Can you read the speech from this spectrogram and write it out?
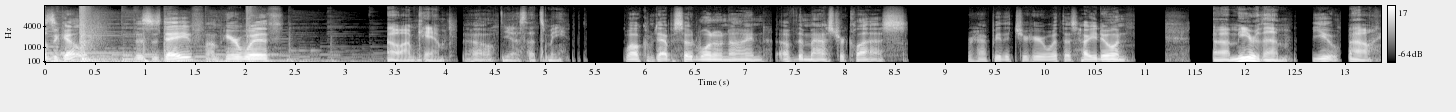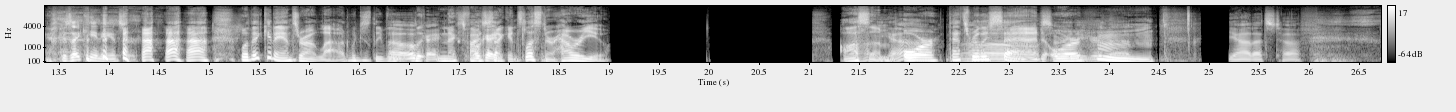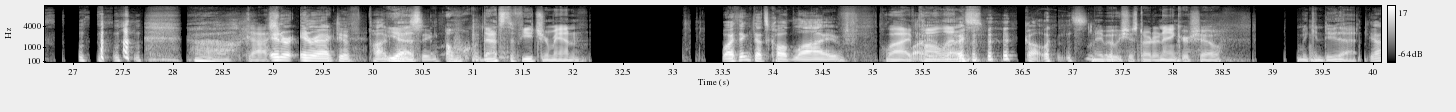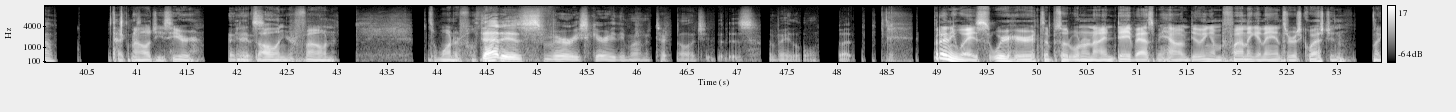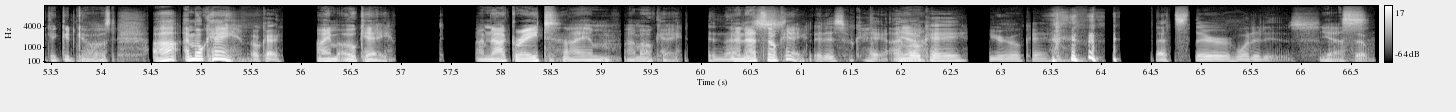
How's it going? This is Dave. I'm here with. Oh, I'm Cam. Oh, Yes, that's me. welcome to episode 109 of the Master Class. We're happy that you're here with us. How you doing? Uh, me or them? You, Oh, because I can't answer. well, they can answer out loud. We just leave the Oh, li- okay. next five Okay. seconds. Listener, how are you? Awesome. yeah. Or that's really Oh, sad. Or hear that. hmm. yeah, that's tough. Oh gosh. Inter- interactive yes. podcasting. Oh, that's the future, man. Well, I think that's called live. Live, live- Collins. live Collins. Maybe we should start an anchor show. We can do that. Yeah. Technology's here, It and it's all on your phone. It's a wonderful thing. That is very scary, the amount of technology that is available. But But anyways, we're here. It's episode 109. Dave asked me how I'm doing. I'm finally going to answer his question like a good co-host. Uh, I'm okay. okay. I'm okay. I'm not great. I am. I'm okay. And, and that's is- okay. It is okay. I'm Yeah. okay. You're okay. that's there what it is. Yes. So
